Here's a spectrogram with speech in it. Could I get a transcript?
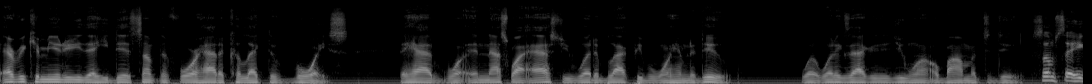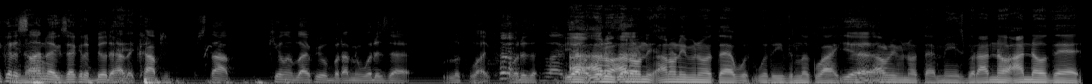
every community that he did something for had a collective voice. They had one, and that's why I asked you, what did black people want him to do? What what exactly did you want Obama to do? Some say he could have signed know. an executive bill to have eh. the cops stop killing black people. But I mean, what does that look like? What is it? Like- yeah. I, I don't is I don't I don't even know what that would, would even look like. Yeah. I don't even know what that means. But I know I know that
